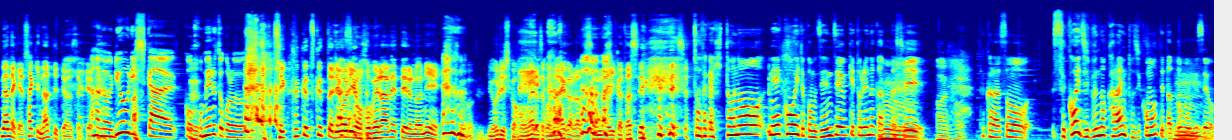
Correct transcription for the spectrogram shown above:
なんだっけさっきなんて言ってましたっけ？あの、料理しか、こう、うん褒めるところ、せっかく作った料理を褒められてるのに、料理しか褒めるとこないから、そんな言い方してるんでしょ。そう、だから人のね、行為とかも全然受け取れなかったし、うん、はいはい。だからその、すごい自分の殻に閉じこもってたと思うんですよ。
